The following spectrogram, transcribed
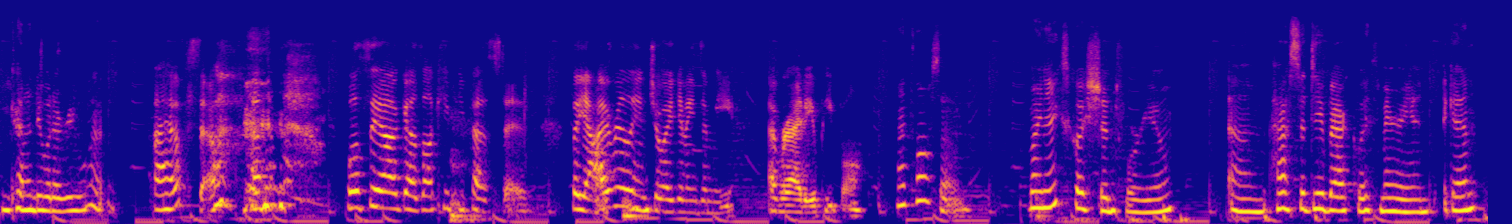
you kind of do whatever you want i hope so we'll see how it goes i'll keep you posted but yeah awesome. i really enjoy getting to meet a variety of people that's awesome my next question for you um, has to do back with Marian again.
